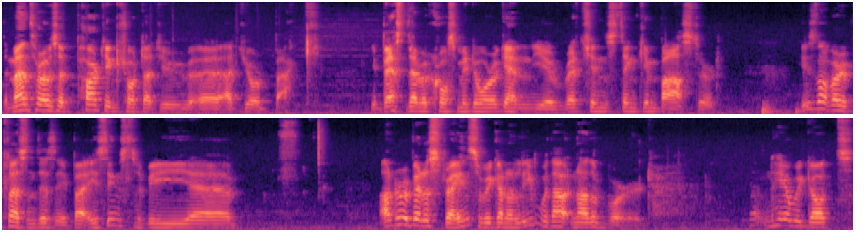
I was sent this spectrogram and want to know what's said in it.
The man throws a parting shot at you uh, at your back. You best never cross my door again, you wretched, stinking bastard. He's not very pleasant, is he? But he seems to be uh, under a bit of strain, so we're gonna leave without another word. And here we got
